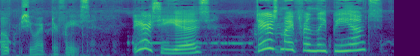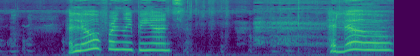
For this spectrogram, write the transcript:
Oh, she wiped her face. There she is. There's my friendly pants. Hello, friendly pants. Hello.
